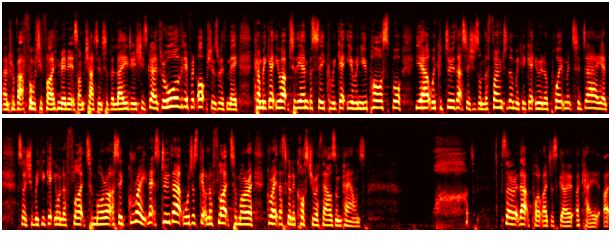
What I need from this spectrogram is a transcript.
and for about 45 minutes I'm chatting to the lady and she's going through all the different options with me. Can we get you up to the embassy? Can we get you a new passport? Yeah, we could do that. So she's on the phone to them. We could get you an appointment today and so she, we could get you on a flight tomorrow. I said, great, let's do that. We'll just get on a flight tomorrow. Great, that's going to cost you a thousand pounds. So at that point I just go, okay, I,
